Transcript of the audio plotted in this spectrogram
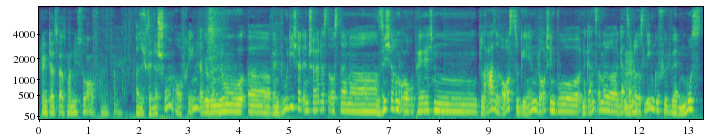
Klingt jetzt erstmal nicht so aufregend. Also ich finde das schon aufregend. Also wenn du, äh, wenn du dich halt entscheidest, aus deiner sicheren europäischen Blase rauszugehen, dorthin, wo eine ganz andere, ganz anderes Leben geführt werden muss,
